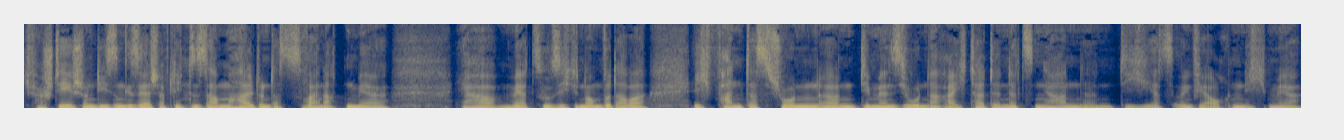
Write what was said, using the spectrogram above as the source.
Ich verstehe schon diesen gesellschaftlichen Zusammenhalt und dass zu Weihnachten mehr, ja, mehr zu sich genommen wird, aber ich fand, dass schon äh, Dimensionen erreicht hat in den letzten Jahren, äh, die jetzt irgendwie auch nicht mehr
